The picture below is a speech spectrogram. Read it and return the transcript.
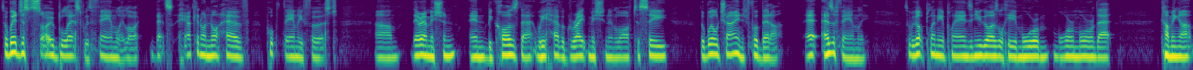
So we're just so blessed with family. Like that's how can I not have put family first? Um, they're our mission, and because that we have a great mission in life to see the world changed for better a, as a family. So we've got plenty of plans, and you guys will hear more and more and more of that coming up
